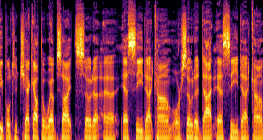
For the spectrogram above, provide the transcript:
people to check out the website, sodasc.com or soda.sc.com.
